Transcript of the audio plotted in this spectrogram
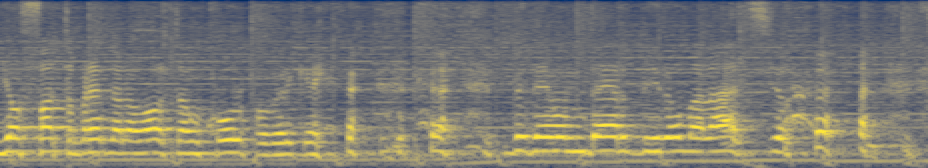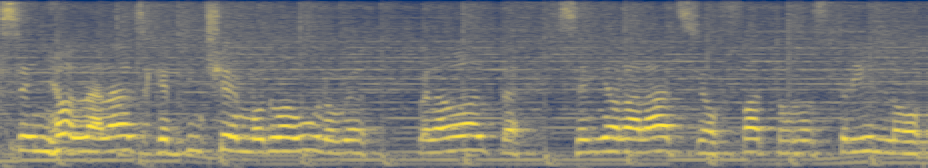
gli ho fatto prendere una volta un colpo perché vedevo un derby Roma-Lazio, segnò la Lazio che vincemmo 2-1 quella volta, segnò la Lazio, ho fatto uno strillo,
